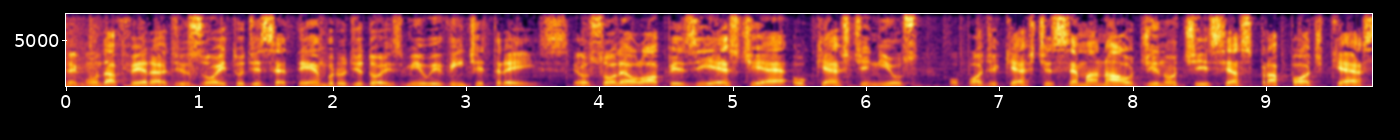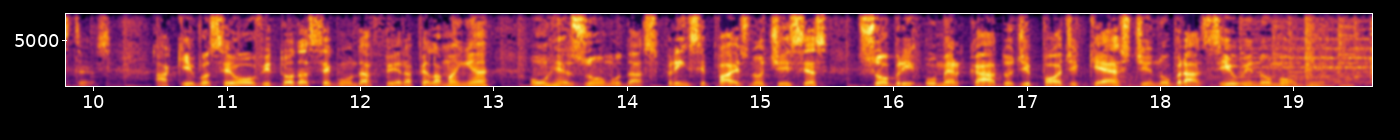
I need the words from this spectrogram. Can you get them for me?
Segunda-feira, 18 de setembro de 2023. Eu sou Léo Lopes e este é o Cast News, o podcast semanal de notícias para podcasters. Aqui você ouve toda segunda-feira pela manhã um resumo das principais notícias sobre o mercado de podcast no Brasil e no mundo.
